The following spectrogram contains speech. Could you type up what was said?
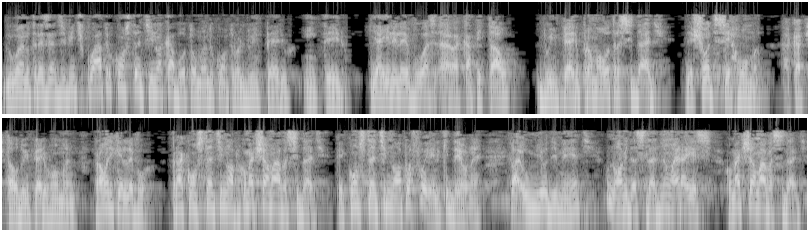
No ano 324, Constantino acabou tomando o controle do império inteiro. E aí ele levou a, a capital do império para uma outra cidade. Deixou de ser Roma, a capital do Império Romano. Para onde que ele levou? Para Constantinopla. Como é que chamava a cidade? Porque Constantinopla foi ele que deu, né? Claro, humildemente, o nome da cidade não era esse. Como é que chamava a cidade?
